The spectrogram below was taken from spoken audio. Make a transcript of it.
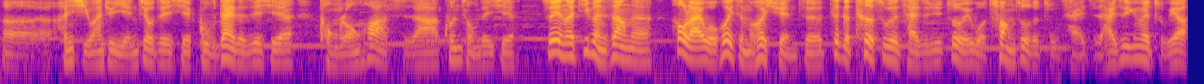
呃很喜欢去研究这些古代的这些恐龙化石啊、昆虫的一些。所以呢，基本上呢，后来我为什么会选择这个特殊的材质去作为我创作的主材质，还是因为主要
